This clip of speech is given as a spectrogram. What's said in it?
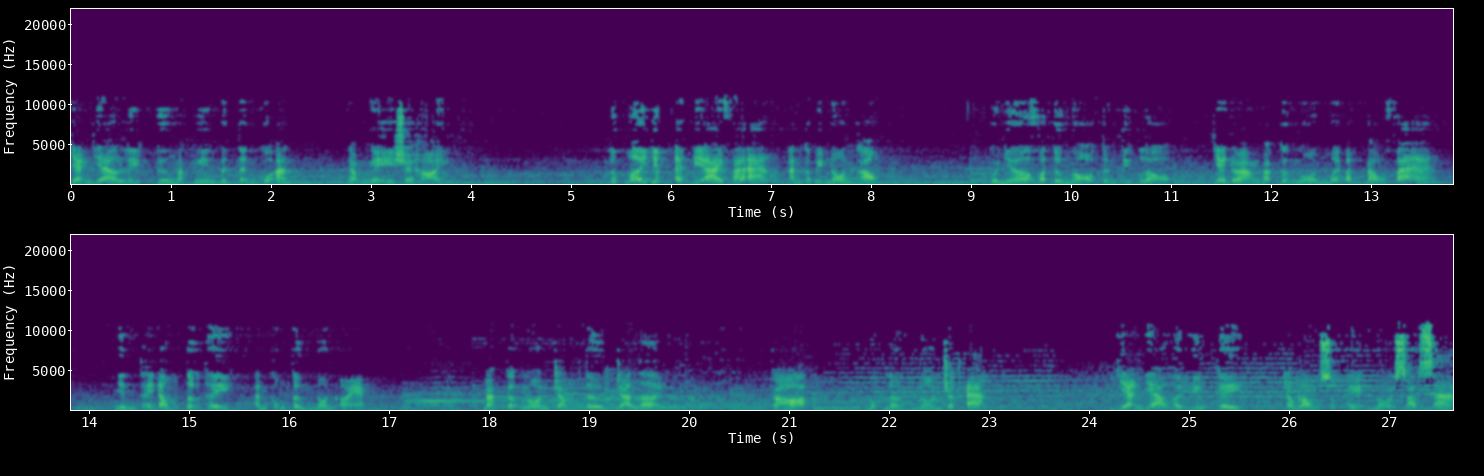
dạng dao liếc gương mặt nghiêng bình tĩnh của anh, ngẫm nghĩ rồi hỏi. Lúc mới giúp fbi phá án, anh có bị nôn không? Cô nhớ phó tử ngộ từng tiết lộ, giai đoạn bạc cận ngôn mới bắt đầu phá án. Nhìn thấy đống tử thi, anh cũng từng nôn ọe. Bạc cận ngôn trầm tư trả lời, có, một lần nôn rất ác. Giảng giao hơi hiếu kỳ, trong lòng xuất hiện nỗi xót xa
